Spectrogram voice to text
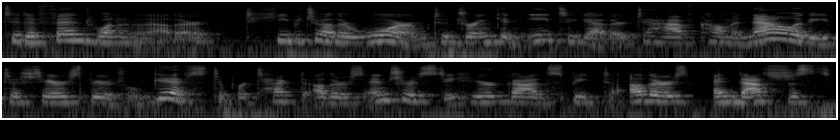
to defend one another, to keep each other warm, to drink and eat together, to have commonality, to share spiritual gifts, to protect others' interests, to hear God speak to others. And that's just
